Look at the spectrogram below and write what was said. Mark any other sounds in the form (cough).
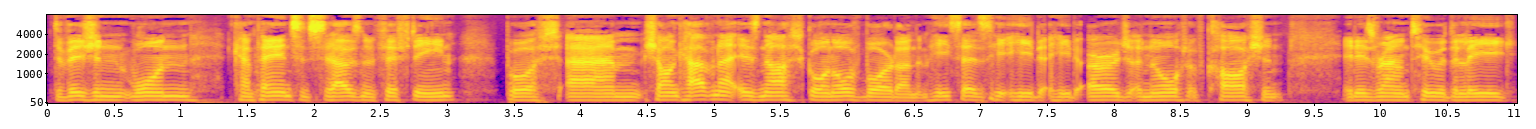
Division One campaign since 2015. But um, Sean Cavanagh is not going overboard on them. He says he, would he'd urge a note of caution. It is round two of the league.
